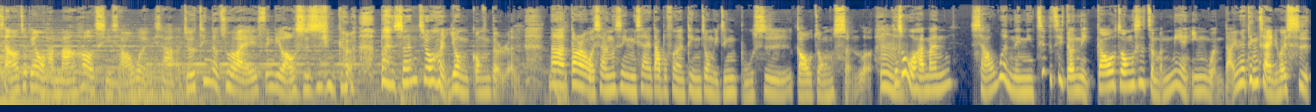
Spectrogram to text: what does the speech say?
想到这边，我还蛮好奇，想要问一下，就是听得出来，Cindy 老师是一个本身就很用功的人。那当然，我相信现在大部分的听众已经不是高中生了。嗯，可是我还蛮想要问你，你记不记得你高中是怎么念英文的啊？因为听起来你会是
